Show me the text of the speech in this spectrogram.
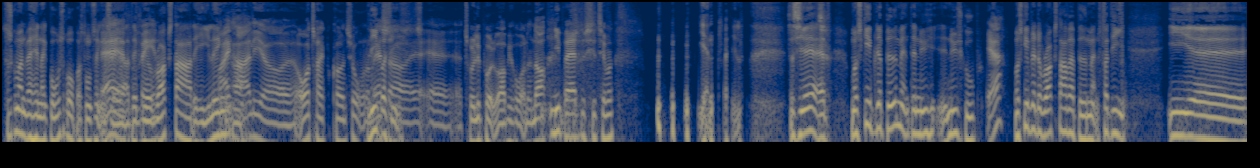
Så skulle man være Henrik Boserup og sådan nogle ting. Ja, altså, ja, og det blev fanden. rockstar og det hele, ikke? Mike Harley og øh, overtræk på kontoen og Lige masser præcis. af, af, af tryllepulver op i hornet. Nå, Lige hvad er det, du siger til mig? Jan, for helvede. Så siger jeg, at måske bliver bedemand den nye, nye scoop. Ja, Måske bliver det rockstar at være bedemand, fordi i... Øh,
